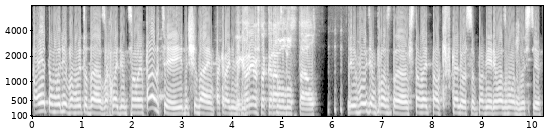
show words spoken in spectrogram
Поэтому либо мы туда заходим целой партией и начинаем, по крайней И мере, говорим, что караул устал. и будем просто вставлять палки в колеса по мере возможности.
